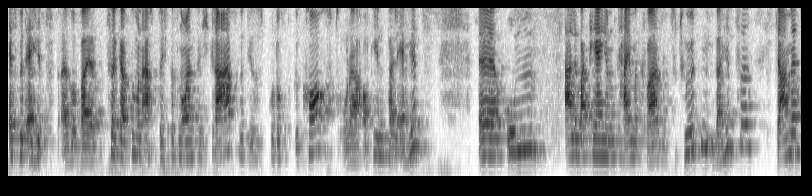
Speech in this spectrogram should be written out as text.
es wird erhitzt. Also bei circa 85 bis 90 Grad wird dieses Produkt gekocht oder auf jeden Fall erhitzt, äh, um alle Bakterien und Keime quasi zu töten über Hitze. Damit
